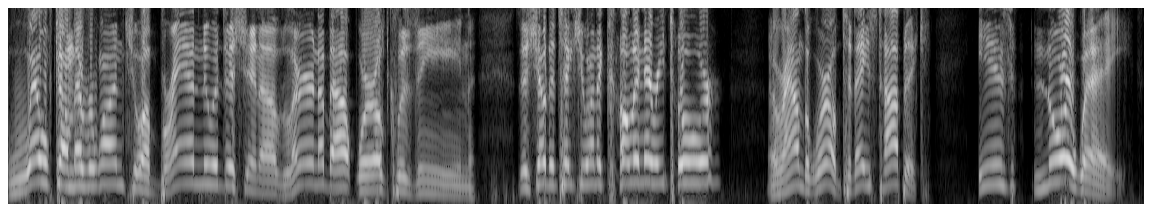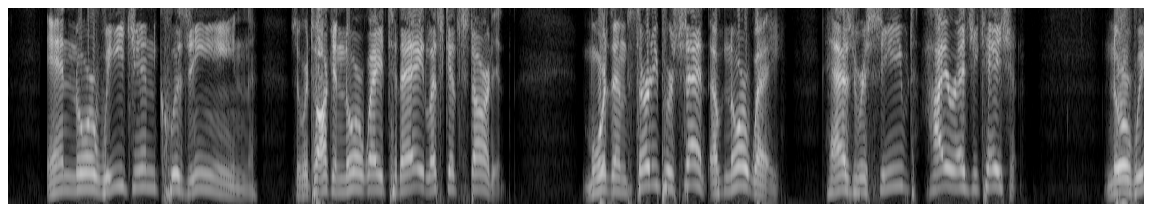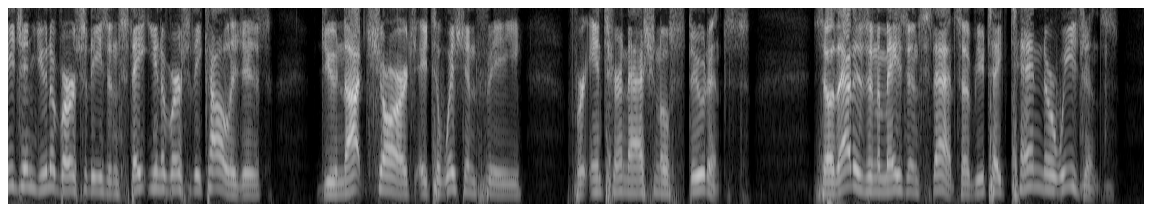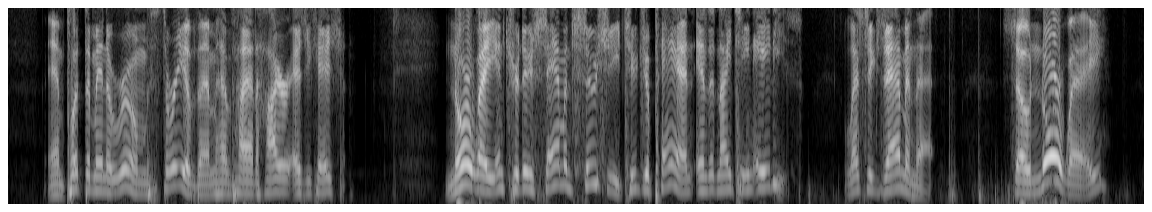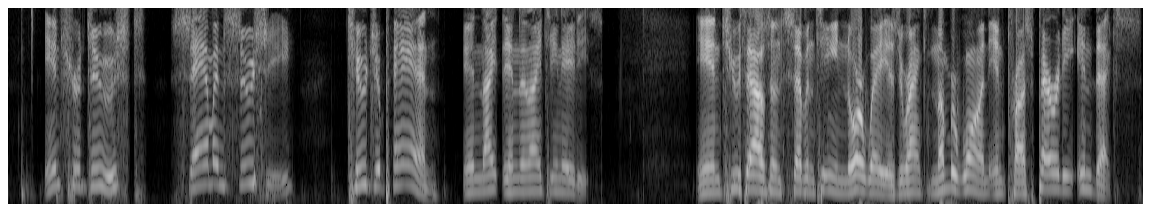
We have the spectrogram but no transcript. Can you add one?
Welcome, everyone, to a brand new edition of Learn About World Cuisine, the show that takes you on a culinary tour around the world. Today's topic is Norway and Norwegian cuisine. So, we're talking Norway today. Let's get started. More than 30% of Norway has received higher education Norwegian universities and state university colleges do not charge a tuition fee for international students. So that is an amazing stat. So if you take 10 Norwegians and put them in a room, three of them have had higher education. Norway introduced salmon sushi to Japan in the 1980s. Let's examine that. So, Norway introduced salmon sushi to Japan in, ni- in the 1980s. In 2017, Norway is ranked number one in Prosperity Index,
